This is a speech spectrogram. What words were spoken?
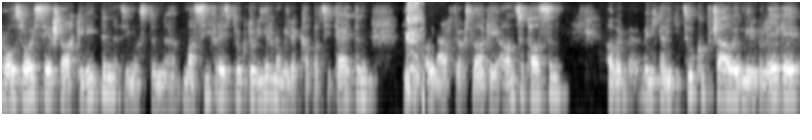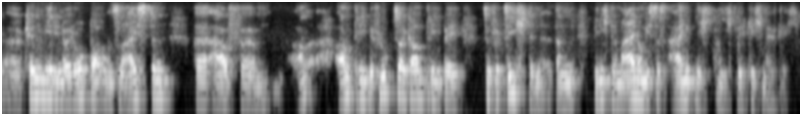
Rolls-Royce sehr stark gelitten. Sie mussten äh, massiv restrukturieren, um ihre Kapazitäten diese neuen Auftragslage anzupassen. Aber wenn ich dann in die Zukunft schaue und mir überlege, äh, können wir in Europa uns leisten, äh, auf ähm, Antriebe, Flugzeugantriebe zu verzichten, dann bin ich der Meinung, ist das eigentlich nicht wirklich möglich.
